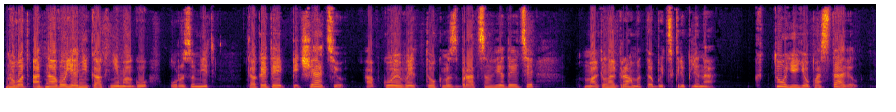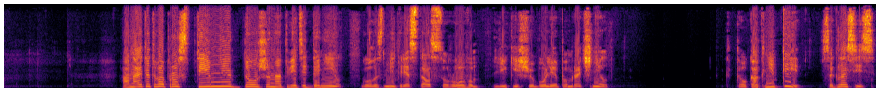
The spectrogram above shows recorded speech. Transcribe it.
Но вот одного я никак не могу уразуметь. Как этой печатью, об кое вы токмо с братцем ведаете, могла грамота быть скреплена? Кто ее поставил?» «А на этот вопрос ты мне должен ответить, Даниил». Голос Дмитрия стал суровым, лик еще более помрачнел. «Кто, как не ты? Согласись».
